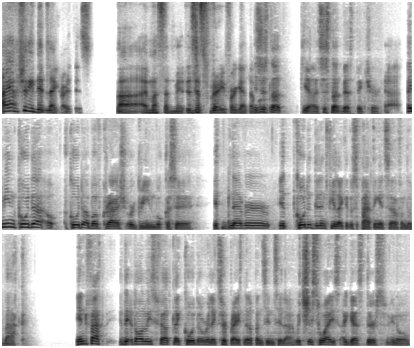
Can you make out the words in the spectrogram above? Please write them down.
I actually did like artists. Uh, I must admit, it's just very forgettable. It's just not. Yeah, it's just not best picture. Yeah. I mean, Coda, Coda above Crash or Green Book, kasi it never. It Coda didn't feel like it was patting itself on the back. In fact, it it always felt like Coda were like surprised na napansin sila, which is why I guess there's you know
